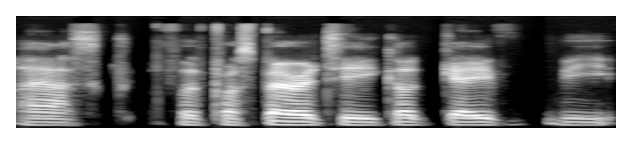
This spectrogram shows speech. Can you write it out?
I asked for prosperity. God gave me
